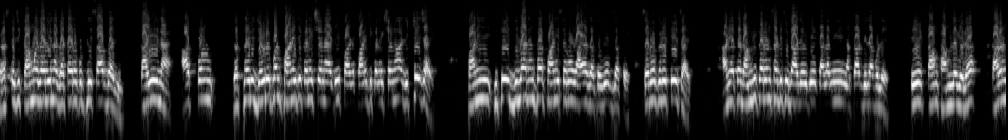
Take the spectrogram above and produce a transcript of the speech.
रस्त्याची कामं झाली ना गटारं कुठली साफ झाली काही नाही. आज पण रत्नागिरी जेवढे पण पाण्याचे कनेक्शन आहे ती पा- पाण्याची कनेक्शन लिकेज आहे. पाणी इथे दिल्यानंतर पाणी सर्व वाया जातो वेस्ट जातोय. सर्वकडे तेच आहे. आणि आता डांबरीकरणसाठी सुद्धा आले होते. त्याला मी नकार दिल्यामुळे ते काम थांबलं गेलं. कारण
